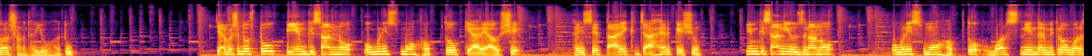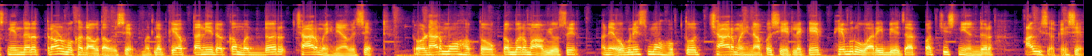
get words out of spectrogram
ઘર્ષણ થયું હતું. ત્યાર પછી દોસ્તો, પીએમ કિસાનનો ઓગણીસમો હપ્તો ક્યારે આવશે? થઈ છે તારીખ જાહેર કે શું? પીએમ કિસાન યોજનાનો ઓગણીસમો હપ્તો વર્ષની અંદર, મિત્રો, વર્ષની અંદર ત્રણ વખત આવતા હોય છે. મતલબ કે હપ્તાની રકમ દર ચાર મહિને આવે છે. તો અઢારમો હપ્તો ઓક્ટોબરમાં આવ્યો છે અને ઓગણીસમો હપ્તો ચાર મહિના પછી, એટલે કે ફેબ્રુઆરી બે હજાર પચીસની અંદર આવી શકે છે.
